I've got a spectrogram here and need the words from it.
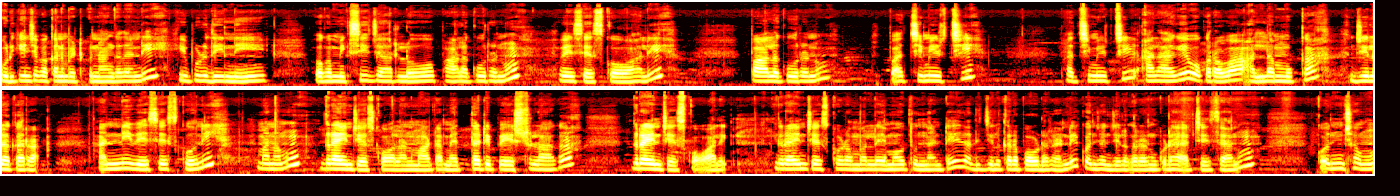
ఉడికించి పక్కన పెట్టుకున్నాం కదండి. ఇప్పుడు దీన్ని ఒక మిక్సీ జార్లో పాలకూరను వేసేసుకోవాలి. పాలకూరను పచ్చిమిర్చి పచ్చిమిర్చి అలాగే ఒక రవ్వ అల్లం ముక్క జీలకర్ర అన్నీ వేసేసుకొని మనము గ్రైండ్ చేసుకోవాలన్నమాట. మెత్తటి పేస్ట్ లాగా గ్రైండ్ చేసుకోవాలి. గ్రైండ్ చేసుకోవడం వల్ల ఏమవుతుందంటే అది జీలకర్ర పౌడర్ అండి. కొంచెం జీలకర్రను కూడా యాడ్ చేశాను. కొంచెము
